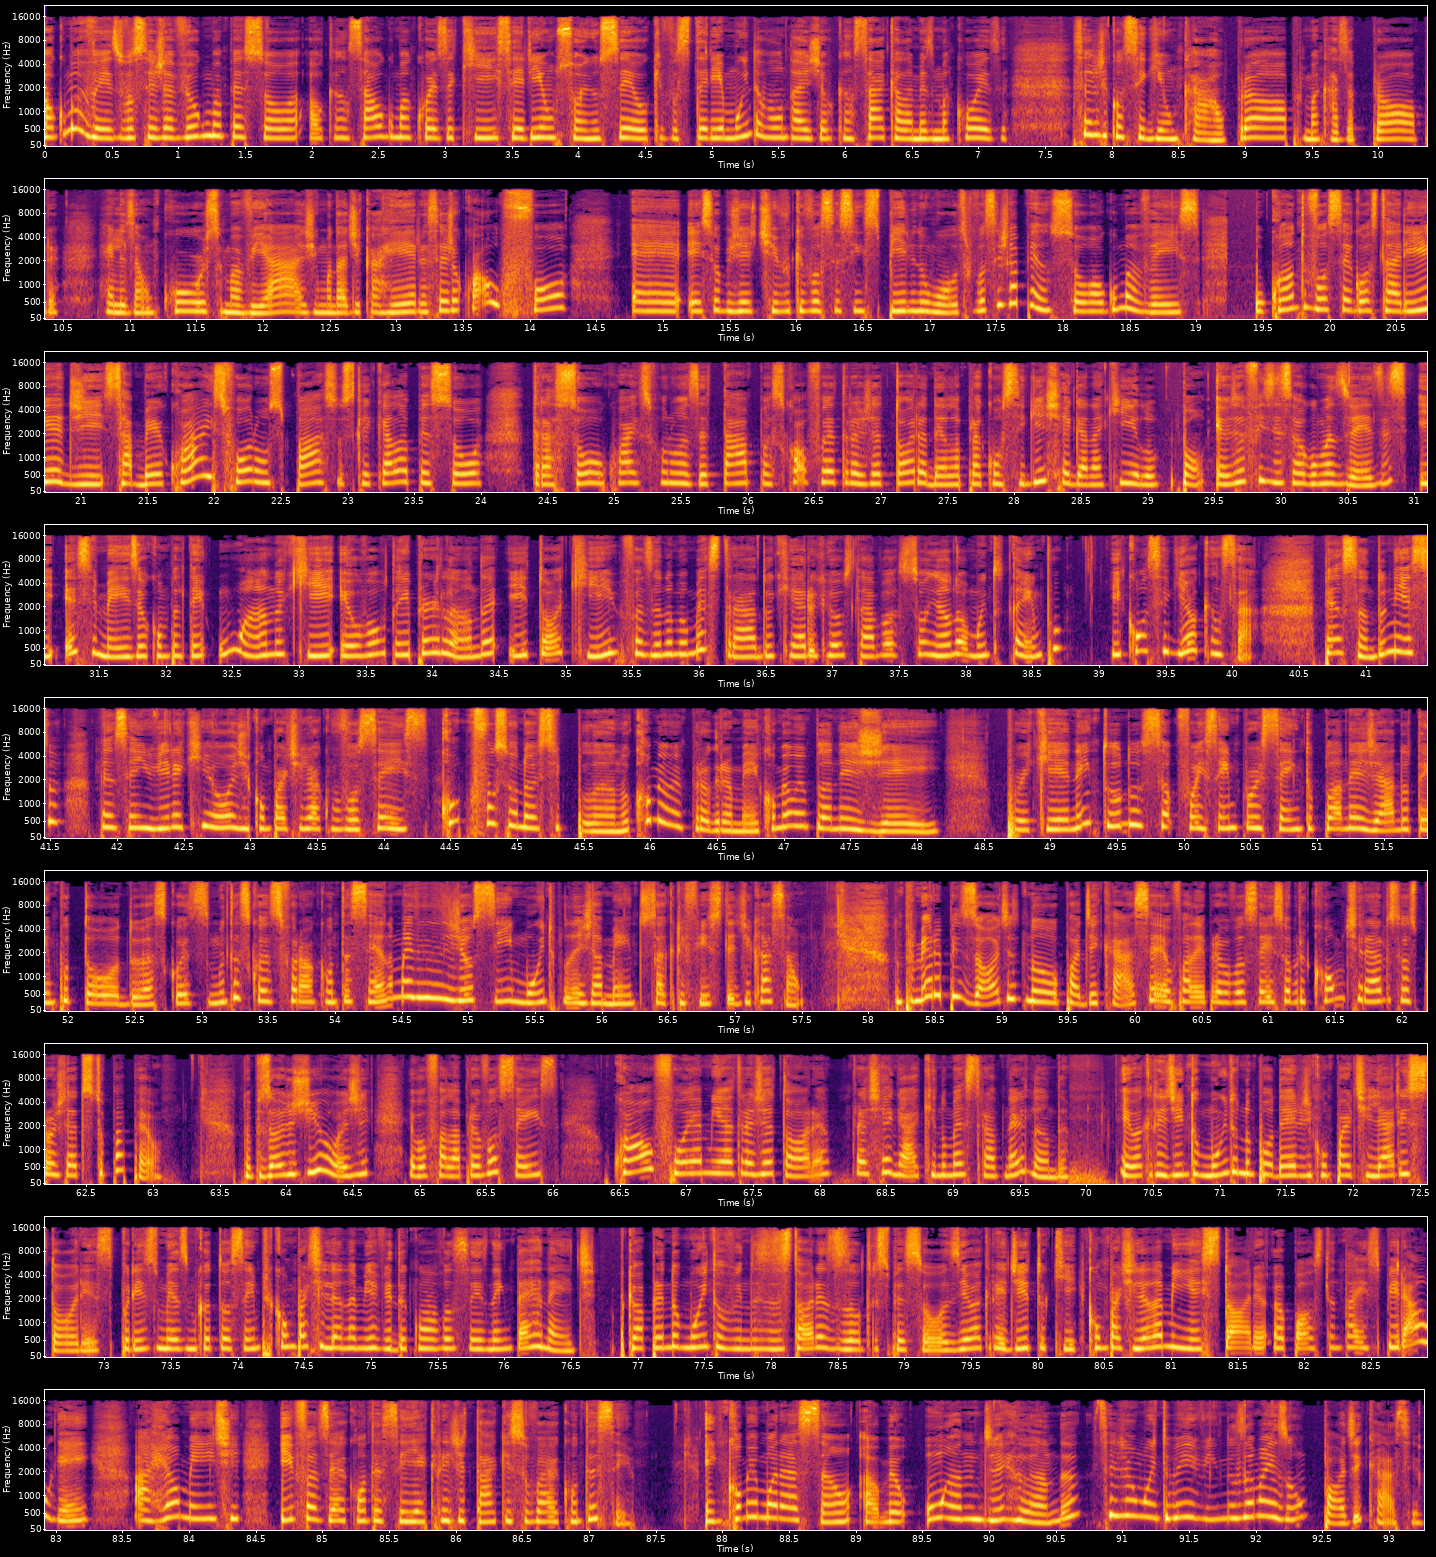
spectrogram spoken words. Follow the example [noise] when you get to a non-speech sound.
Alguma vez você já viu alguma pessoa alcançar alguma coisa que seria um sonho seu, que você teria muita vontade de alcançar aquela mesma coisa? Seja conseguir um carro próprio, uma casa própria, realizar um curso, uma viagem, mudar de carreira, seja qual for é, esse objetivo que você se inspire no outro. Você já pensou alguma vez o quanto você gostaria de saber quais foram os passos que aquela pessoa traçou, quais foram as etapas, qual foi a trajetória dela para conseguir chegar naquilo? Bom, eu já fiz isso algumas vezes e esse mês eu completei um ano que eu voltei para Irlanda e tô aqui fazendo meu mestrado, que era o que eu estava sonhando há muito tempo e consegui alcançar. Pensando nisso, pensei em vir aqui hoje compartilhar com vocês como funcionou esse plano, como eu me programei, como eu me planejei, porque nem tudo foi 100% planejado o tempo todo. As coisas, muitas coisas foram acontecendo, mas exigiu sim muito planejamento, sacrifício e dedicação. No primeiro episódio no podcast, eu falei para vocês sobre como tirar os seus projetos do papel. No episódio de hoje, eu vou falar para vocês qual foi a minha trajetória para chegar aqui no mestrado na Irlanda. Eu acredito muito no poder de compartilhar histórias, por isso mesmo que eu tô sempre compartilhando a minha vida com vocês na internet. Porque eu aprendo muito ouvindo as histórias das outras pessoas e eu acredito que compartilhando a minha história, eu posso tentar inspirar alguém a realmente ir fazer acontecer e acreditar que isso vai acontecer. Em comemoração ao meu um ano de Irlanda, sejam muito bem-vindos a mais um podcast.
